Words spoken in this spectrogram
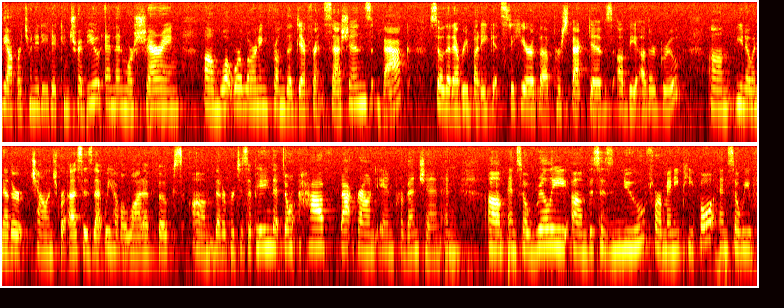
the opportunity to contribute. And then we're sharing um, what we're learning from the different sessions back so that everybody gets to hear the perspectives of the other group. Um, You know, another challenge for us is that we have a lot of folks um, that are participating that don't have background in prevention. And, um, and so really, um, this is new for many people. And so we've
